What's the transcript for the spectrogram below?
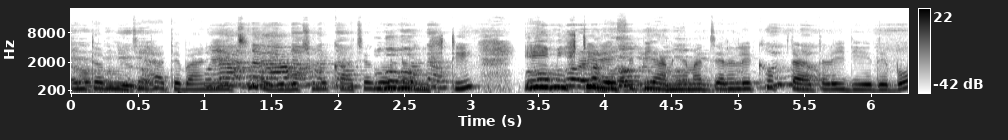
কিন্তু আমি নিজে হাতে বানিয়েছি এগুলো ছিল কাঁচা গোল্লা মিষ্টি এই মিষ্টির রেসিপি আমি আমার চ্যানেলে খুব তাড়াতাড়ি দিয়ে দেবো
